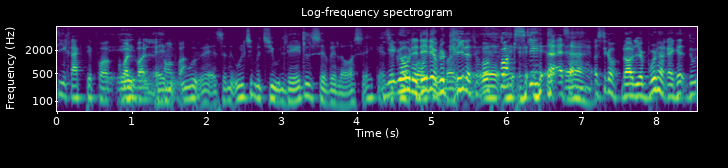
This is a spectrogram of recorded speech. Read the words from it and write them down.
direkte fra grønvolden, der kommer fra. U, altså en ultimativ lettelse vel også, ikke? Altså, ja, jo, det er det, der blev griner til. Hvor fuck skete der? Altså, ja. Og så går, nå, jeg burde have reageret. Du,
